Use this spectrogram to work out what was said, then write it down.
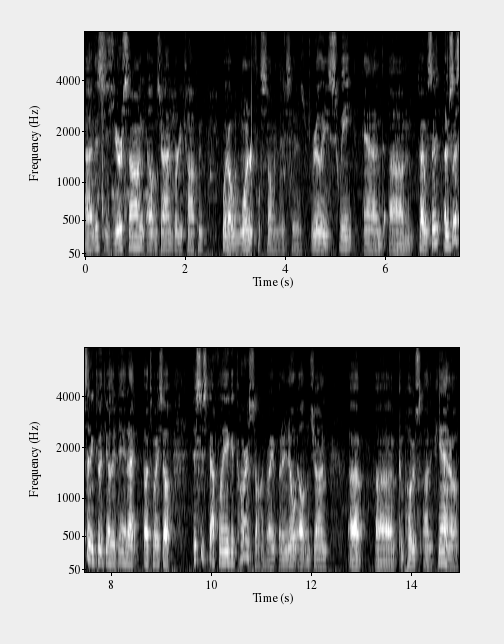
Uh, this is your song, Elton John, Bernie Taupin. What a wonderful song this is. Really sweet. And um, so I was, I was listening to it the other day and I thought to myself, this is definitely a guitar song, right? But I know Elton John uh, uh, composed on the piano.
